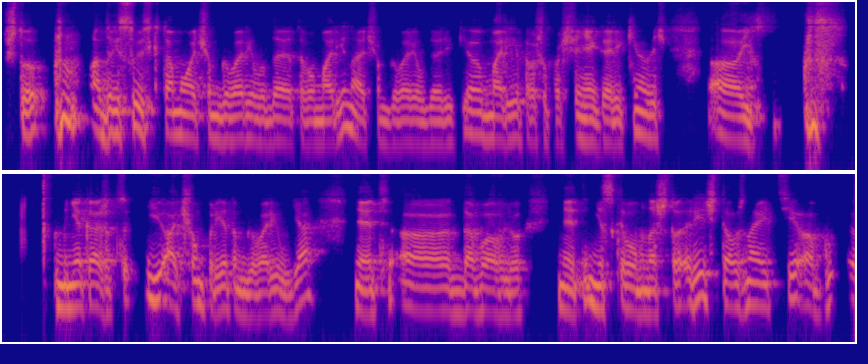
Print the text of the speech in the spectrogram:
что адресуясь к тому, о чем говорила до этого Марина, о чем говорил Гарри, э, Мария, прошу прощения, Гарри Кимович, а, мне кажется, и о чем при этом говорил я, нет, а, добавлю нет, нескромно, что речь должна идти об э,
